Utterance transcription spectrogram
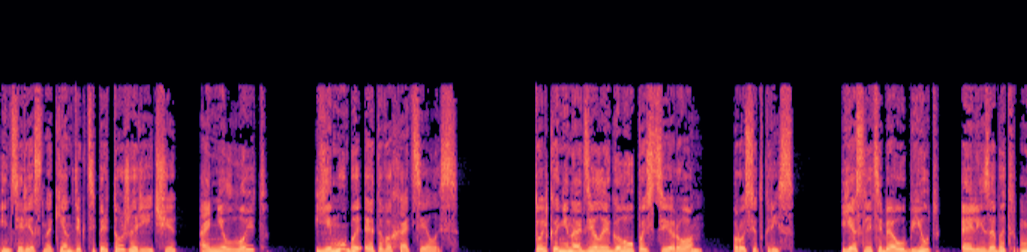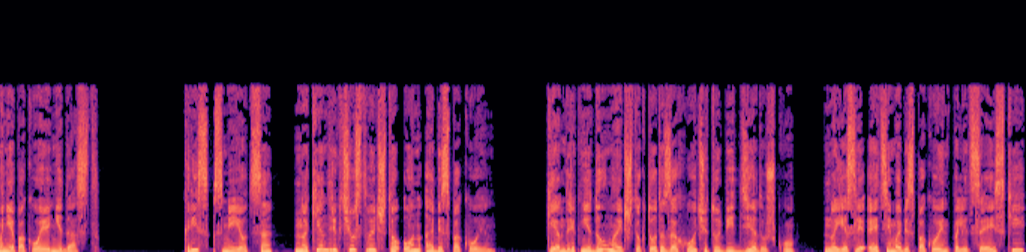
«Интересно, Кендрик теперь тоже Ричи, а не Ллойд?» Ему бы этого хотелось. «Только не наделай глупости, Рон», — просит Крис. «Если тебя убьют, Элизабет мне покоя не даст». Крис смеется, но Кендрик чувствует, что он обеспокоен. Кендрик не думает, что кто-то захочет убить дедушку, но если этим обеспокоен полицейский,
